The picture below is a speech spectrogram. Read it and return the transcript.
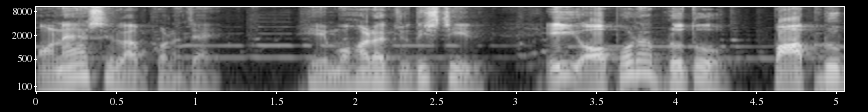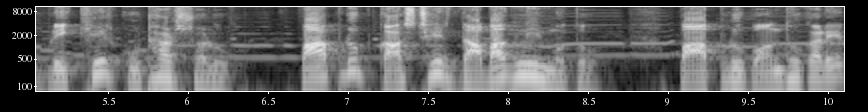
অনায়াসে লাভ করা যায়। হে মহারাজ যুধিষ্ঠির, এই অপরা ব্রত পাপরূপ বৃক্ষের কুঠার স্বরূপ, পাপরূপ কাষ্ঠের দাবাগ্নির মতো, পাপরূপ অন্ধকারের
